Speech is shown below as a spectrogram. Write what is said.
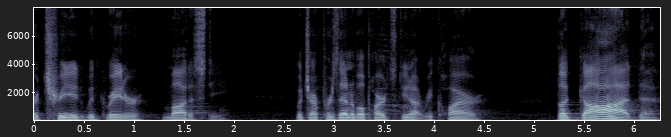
are treated with greater modesty, which our presentable parts do not require. But God,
